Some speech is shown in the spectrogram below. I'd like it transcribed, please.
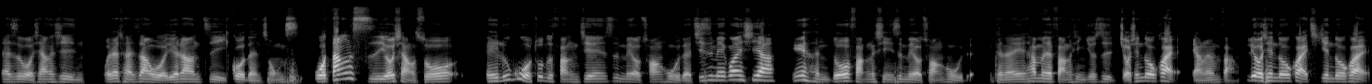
但是我相信我在船上，我一定让自己过得很充实。我当时有想说，诶，如果我住的房间是没有窗户的，其实没关系啊，因为很多房型是没有窗户的。可能他们的房型就是九千多块两人房，六千多块、七千多块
